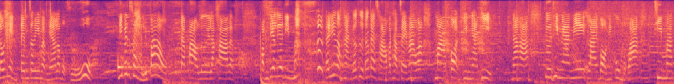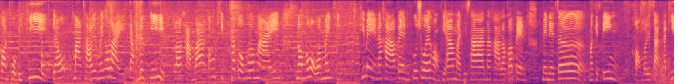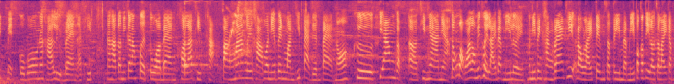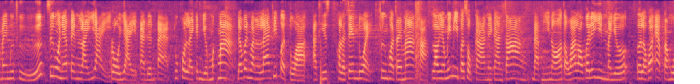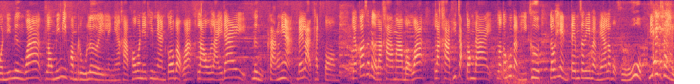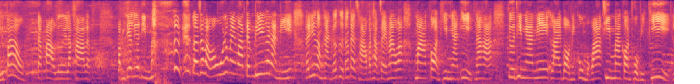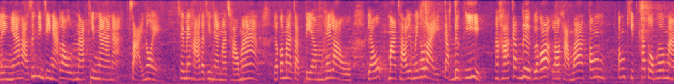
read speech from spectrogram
เราเห็นเต็มสตรีมแบบเนี้ยเราบอกหูนี่เป็นแสนหรือเปล่า แต่เปล่าเลยราคาแบบปั๊มเตี้ยเลียดินมาก และที่สำคัญก็คือตั้งแต่เช้าประทับใจมากว่ามาก่อนทีมงานอีกนะคะ คือทีมงานนี่ไลน์บอกในกลุ่มบอกว่าทีมมาก่อนผมอีกพี่ แล้วมาเช้ายังไม่เท่าไหร่กลับดึกอีก เราถามว่าต้องคิดค่าตัวเพิ่มไหมน้องก็บอกว่าไม่คิด พี่เมย์นะคะเป็นผู้ช่วยของพี่อ้ามาทิชาตินะคะ แล้วก็เป็นเมเนเจอร์มาร์เก็ตติ้ง ของบริษัทอาทิตย์เมดโกลบอลนะคะหรือแบรนด์อาทิตย์นะคะ ตอนนี้กำลังเปิดตัวแบรนด์คอลลาทิตค่ะ ปังมากเลยค่ะ วันนี้เป็นวันที่ 8 เดือน 8 เนาะคือพี่อ้ำกับทีมงานเนี่ยต้องบอกว่าเราไม่เคยไลฟ์แบบนี้เลย วันนี้เป็นครั้งแรกที่เราไลฟ์เต็มสตรีมแบบนี้ปกติเราจะไลฟ์กับในมือถือ ซึ่งวันนี้เป็นไลฟ์ใหญ่โปรใหญ่ 8 เดือน 8 ทุกคนไลฟ์กันเยอะมากๆ แล้วเป็นวันแรกที่เปิดตัวอาทิตย์คอลลาเจนด้วยพึงพอใจมากค่ะ เรายังไม่มีประสบการณ์ในการจ้างแบบนี้เนาะแต่ว่าเราก็ได้ยินมาเยอะเออเราก็แอบกังวลนิดนึงว่าเราไม่มีความรู้เลยอะไรเงี้ยค่ะ เพราะวันนี้ทีมงานก็บอกว่าเราไลฟ์ได้หนึ่งครั้งเนี่ยได้หลายแพลตฟอร์ม แล้วก็เสนอราคามาบอกว่าราคาที่จับต้องได้ เราต้องพูดแบบนี้คือเราเห็นเต็มสตรีมแบบเนี้ยเราบอกหูนี่เป็นแสนหรือเปล่า แต่เปล่าเลยราคาแบบปั๊มเตี้ยเลียดินมาก เราจะแบบว่าอู้ทำไมมาเต็มที่ขนาดนี้ และที่สำคัญก็คือตั้งแต่เช้าประทับใจมากว่ามาก่อนทีมงานอีกนะคะ คือทีมงานนี่ไลน์บอกในกลุ่มบอกว่าทีมมาก่อนผมอีกพี่อะไรอย่างเงี้ยค่ะ ซึ่งจริงๆอะเรานัดทีมงานอะสายหน่อย ใช่ไหมคะ แต่ทีมงานมาเช้ามาก แล้วก็มาจัดเตรียมให้เรา แล้วมาเช้ายังไม่เท่าไหร่กลับดึกอีกนะคะกลับดึกแล้วก็เราถามว่าต้องต้องคิดค่าตัวเพิ่มไหม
